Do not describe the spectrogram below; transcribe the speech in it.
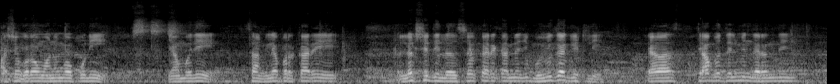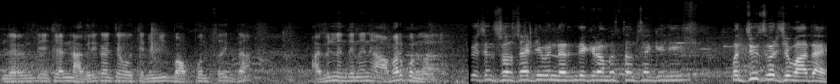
अशोकराव मानुबापुनी यामध्ये चांगल्या प्रकारे लक्ष दिलं सहकार्य करण्याची भूमिका घेतली. त्या त्याबद्दल मी नरेंद्र नरेंद्रच्या नागरिकांच्या वतीने मी बापूंचं एकदा अभिनंदन आणि आभार पण मानतो. एज्युकेशन सोसायटी व नरेंद्र ग्रामस्थांचा गेली पंचवीस वर्ष वाद आहे.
